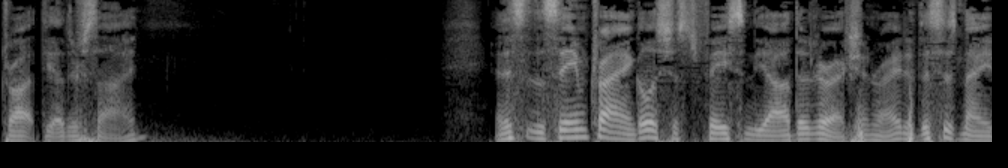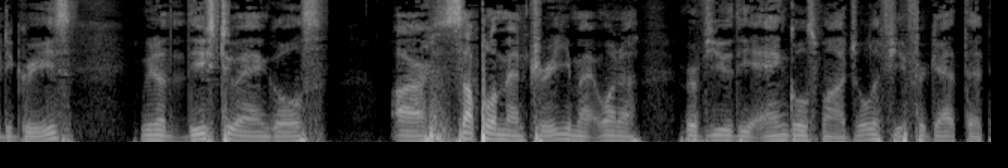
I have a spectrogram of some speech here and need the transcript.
draw it the other side. And this is the same triangle, it's just facing the other direction, right? If this is 90 degrees, we know that these two angles are supplementary. You might want to review the angles module if you forget that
